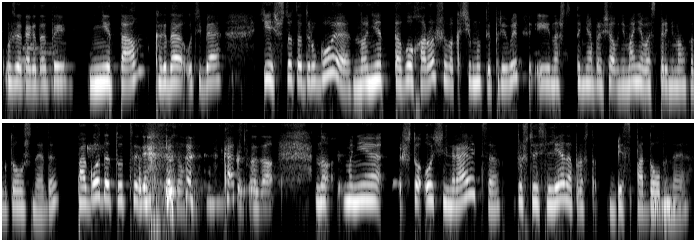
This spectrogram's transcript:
уже когда ты не там, когда у тебя есть что-то другое, но нет того хорошего, к чему ты привык и на что ты не обращал внимания, воспринимал как должное, да? Погода тут, как сказал. Но мне что очень нравится, то, что здесь лето просто бесподобное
